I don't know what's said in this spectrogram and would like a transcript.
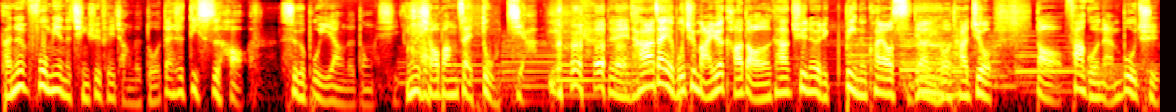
反正负面的情绪非常的多。但是第四号。是个不一样的东西，因为肖邦在度假，对，他再也不去马约卡岛了。他去那里病得快要死掉以后，他就到法国南部去。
